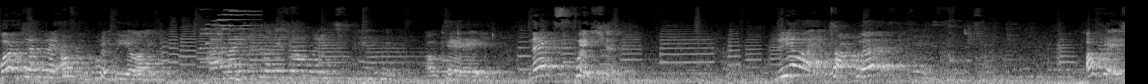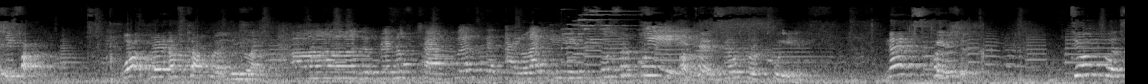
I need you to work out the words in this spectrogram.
what genre of the book do you like? I like to read romance novel. Okay, next question. Do you like chocolate? Yes. Okay, Shifa, what brand of chocolate do you like? Uh, Next question. 2 plus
